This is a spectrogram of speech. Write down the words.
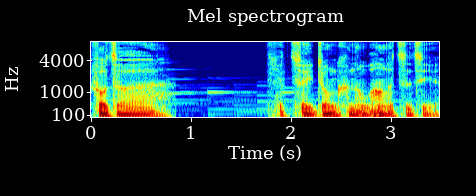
否则，你最终可能忘了自己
